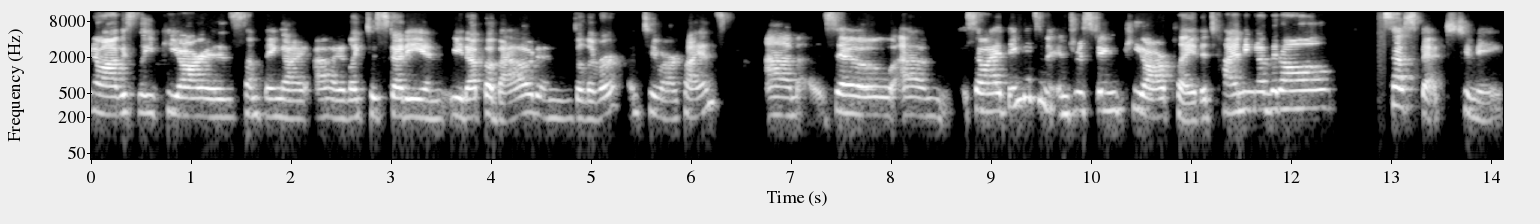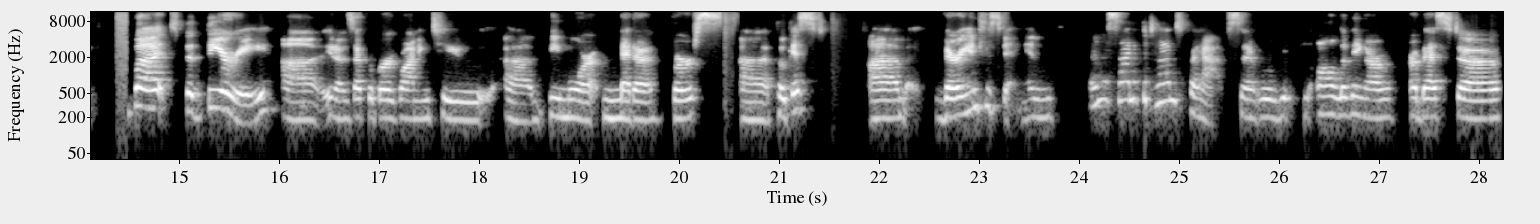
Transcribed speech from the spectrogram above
You know, obviously PR is something I, I like to study and read up about and deliver to our clients. Um, so, um, so I think it's an interesting PR play. The timing of it all, suspect to me. But the theory, uh, you know, Zuckerberg wanting to uh, be more metaverse uh, focused, um, very interesting and, and a sign of the times, perhaps, that we're all living our, our best uh,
